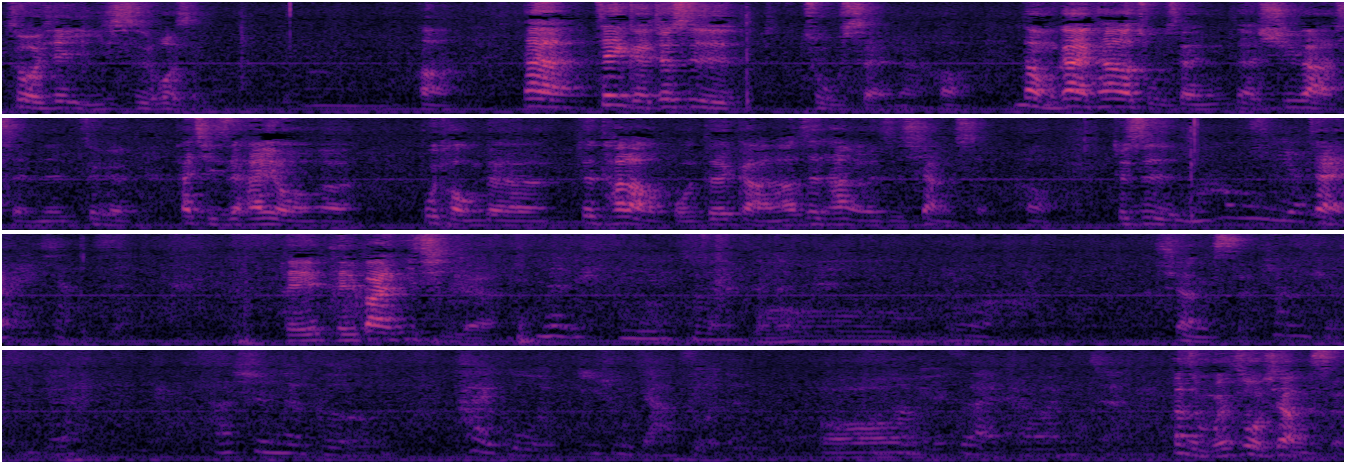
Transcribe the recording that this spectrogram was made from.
做一些仪式或什么。啊，那这个就是主神啊，哈、那我们刚才看到主神呃虚瓦神的这个，他其实还有呃不同的，就是他老婆德嘎，然后这是他儿子象神，哈、就是在陪陪伴一起的。那里哦，象神。相声，对，他是那个泰国艺术家做的，他哦们，有一次来台湾展，那怎么会做象神？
